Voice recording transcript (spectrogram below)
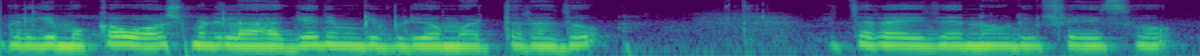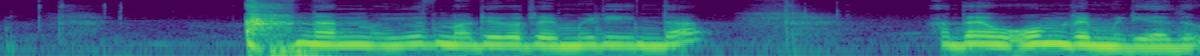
ಬೆಳಿಗ್ಗೆ ಮುಖ ವಾಶ್ ಮಾಡಿಲ್ಲ, ಹಾಗೆ ನಿಮಗೆ ವಿಡಿಯೋ ಮಾಡ್ತಾರದು ಈ ಥರ ಇದೆ ನೋಡಿ ಫೇಸು ನಾನು ಯೂಸ್ ಮಾಡಿರೋ ರೆಮಿಡಿಯಿಂದ ಅದೇ ಓಮ್ ರೆಮಿಡಿ ಅದು.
